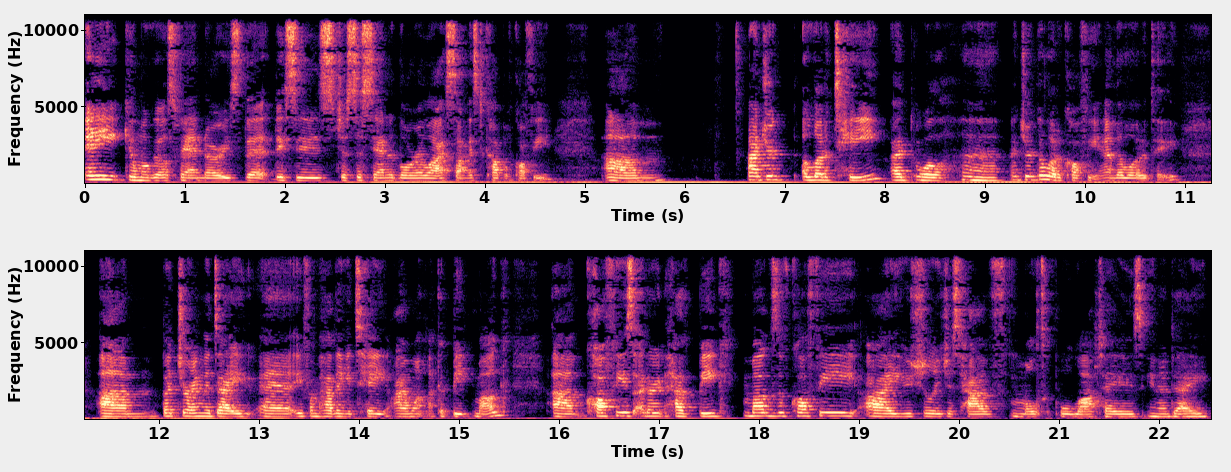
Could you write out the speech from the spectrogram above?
any Gilmore Girls fan knows that this is just a standard Lorelai sized cup of coffee. Um, I drink a lot of tea. I well, uh, I drink a lot of coffee and a lot of tea. Um, but during the day, uh, if I'm having a tea, I want like a big mug. Um, coffees, I don't have big mugs of coffee. I usually just have multiple lattes in a day.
